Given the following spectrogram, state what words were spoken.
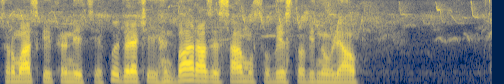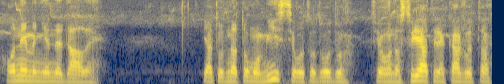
з громадської криниці, яку, до речі, два рази сам особисто відновляв. Вони мені не дали. Я тут на тому місці, от до цього настоятеля кажу, та,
